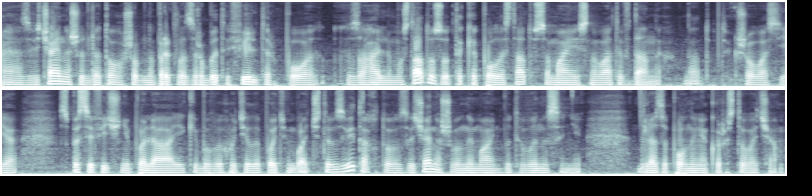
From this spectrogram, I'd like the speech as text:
е, звичайно, що для того, щоб, наприклад, зробити фільтр по загальному статусу, таке поле статусу має існувати в даних. Да? Тобто, якщо у вас є специфічні поля, які би ви хотіли потім бачити в звітах, то звичайно, що вони мають бути винесені для заповнення користувачами.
